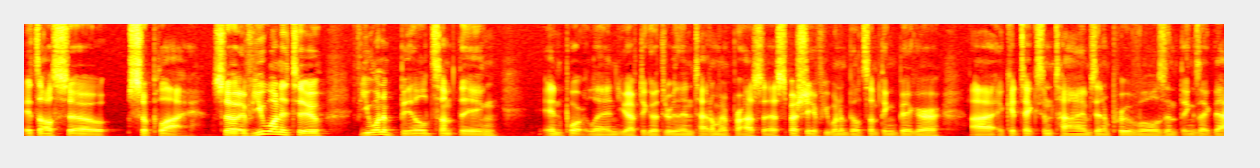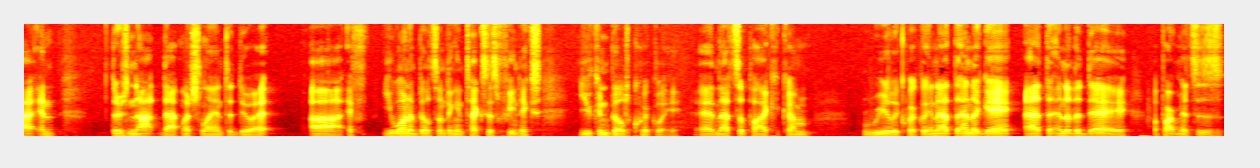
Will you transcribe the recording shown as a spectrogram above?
it's also supply. So if you wanted to, if you want to build something in Portland, you have to go through the entitlement process, especially if you want to build something bigger. Uh, it could take some times and approvals and things like that. And there's not that much land to do it. Uh, if you want to build something in Texas, Phoenix, you can build quickly, and that supply could come really quickly. And at the end of game, at the end of the day, apartments is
